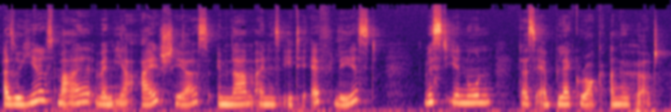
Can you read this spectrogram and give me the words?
Also jedes Mal, wenn ihr iShares im Namen eines ETF lest, wisst ihr nun, dass er BlackRock angehört.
